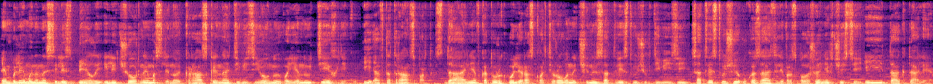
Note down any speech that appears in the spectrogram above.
Эмблемы наносились белой или черной масляной краской на дивизионную военную технику и автотранспорт, здания, в которых были расквартированы чины соответствующих дивизий, соответствующие указатели в расположении остальных частей и так далее.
